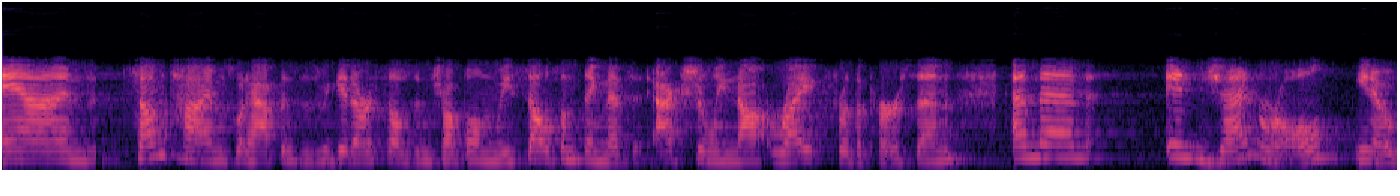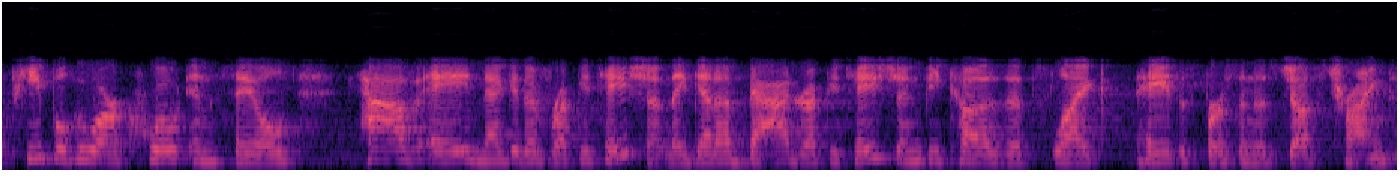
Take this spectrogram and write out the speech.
and sometimes what happens is we get ourselves in trouble and we sell something that's actually not right for the person. And then in general, you know, people who are quote in sales have a negative reputation. They get a bad reputation because it's like, hey, this person is just trying to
